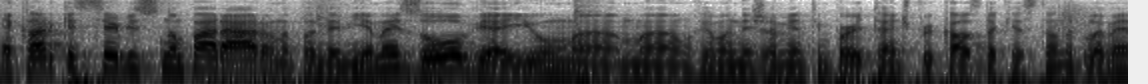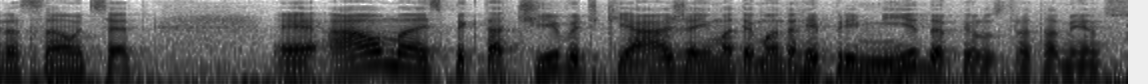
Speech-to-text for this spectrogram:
É claro que esses serviços não pararam na pandemia, mas houve aí uma, uma, um remanejamento importante por causa da questão da aglomeração, etc. É, há uma expectativa de que haja aí uma demanda reprimida pelos tratamentos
